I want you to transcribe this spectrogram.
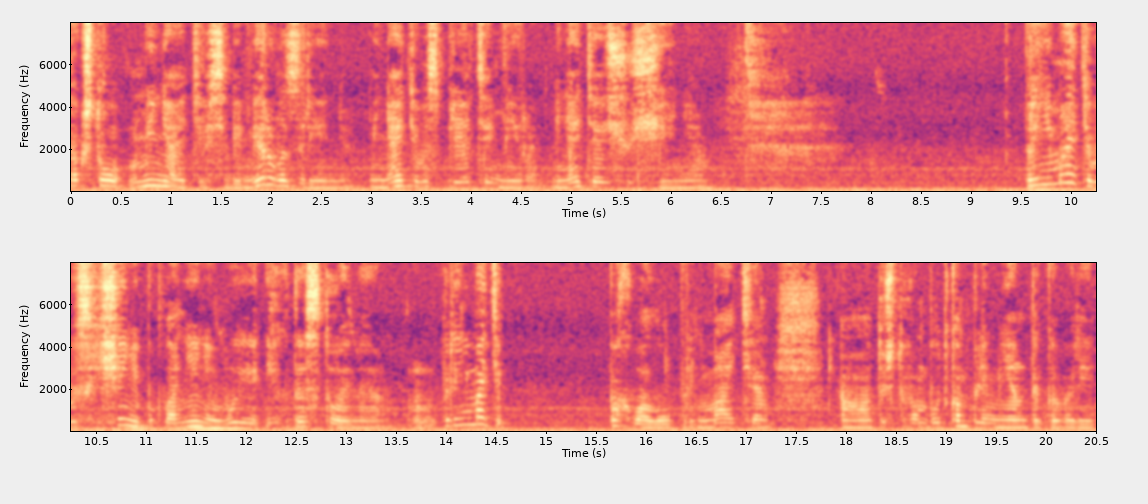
Так что меняйте в себе мировоззрение, меняйте восприятие мира, меняйте ощущения. Принимайте восхищение, поклонение, вы их достойны. Принимайте похвалу, принимайте а, то, что вам будут комплименты говорить,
